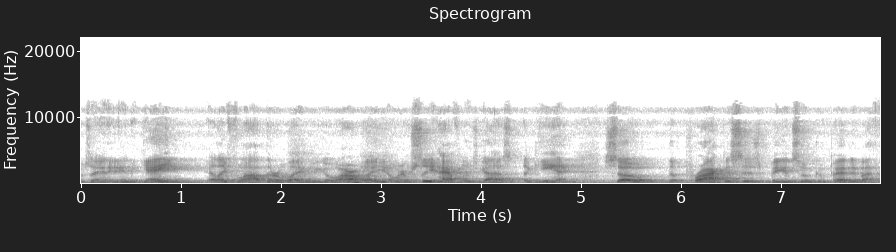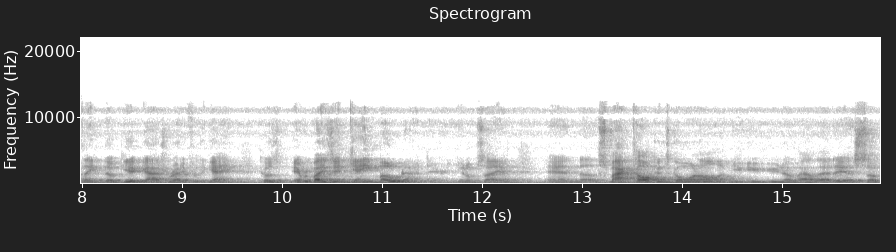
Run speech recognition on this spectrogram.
You saying? In the game, hell, they fly their way, we go our way. You don't ever see half of those guys again. So the practices being so competitive, I think they'll get guys ready for the game because everybody's in game mode out there. You know what I'm saying? And uh, smack talking's going on. You, you, you know how that is. So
